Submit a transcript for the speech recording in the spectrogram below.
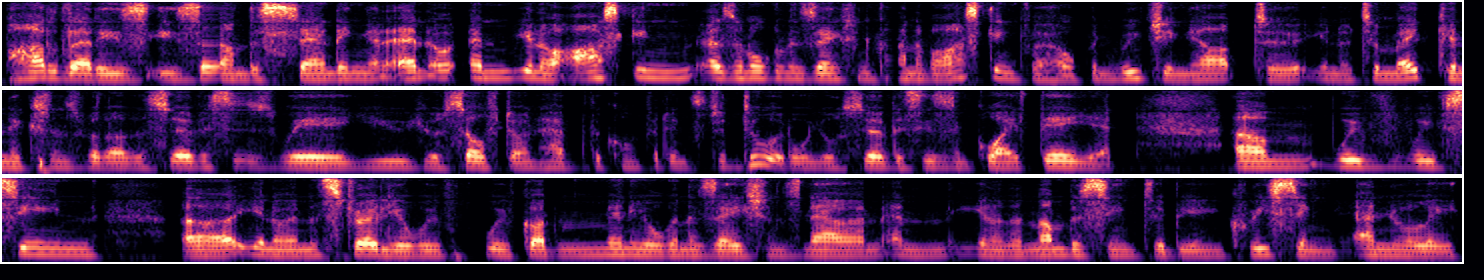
part of that is is understanding and, and and you know asking as an organization kind of asking for help and reaching out to you know to make connections with other services where you yourself don't have the confidence to do it or your service isn't quite there yet um, we've we've seen uh, you know, in Australia, we've we've got many organisations now, and, and you know the numbers seem to be increasing annually,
